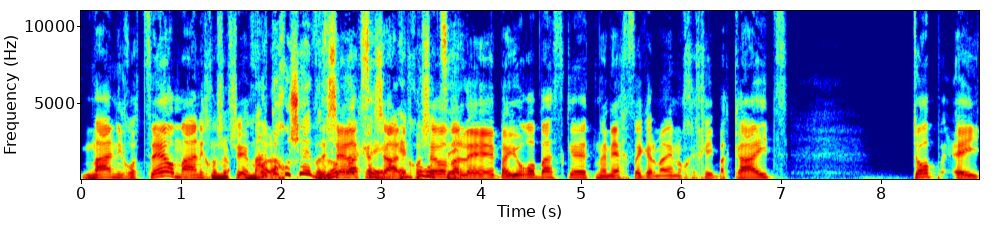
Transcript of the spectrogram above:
מה אני רוצה או מה אני חושב שיכולה? מה אתה חושב? זו עזוב שאלה קשה, אני חושב. אבל אה, ביורו בסקט, נניח סגל מלא נוכחי בקיץ, טופ 8 היא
